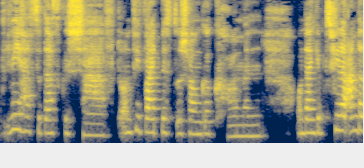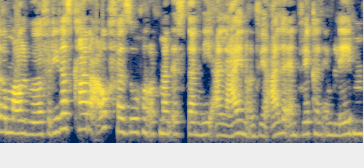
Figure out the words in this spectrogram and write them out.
Wie hast du das geschafft und wie weit bist du schon gekommen? Und dann gibt's viele andere Maulwürfe, die das gerade auch versuchen und man ist dann nie allein und wir alle entwickeln im Leben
